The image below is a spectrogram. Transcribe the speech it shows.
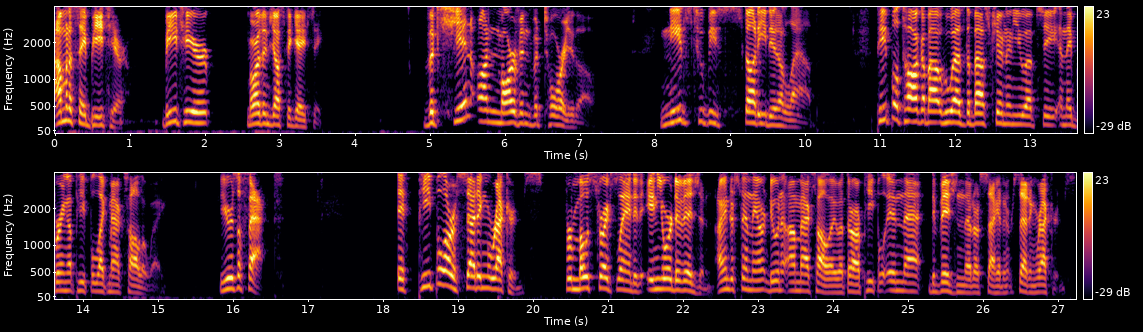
I'm gonna say B tier. B tier more than just a Gaethje. The chin on Marvin Vettori, though, needs to be studied in a lab. People talk about who has the best chin in UFC, and they bring up people like Max Holloway. Here's a fact. If people are setting records for most strikes landed in your division, I understand they aren't doing it on Max Holloway, but there are people in that division that are setting records.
